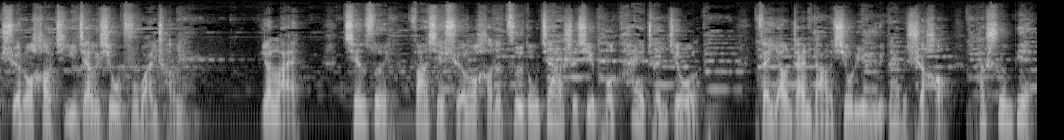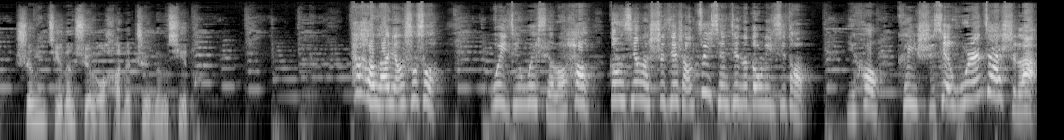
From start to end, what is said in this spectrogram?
雪龙号即将修复完成。原来，千岁发现雪龙号的自动驾驶系统太陈旧了。在杨站长修理履带的时候，他顺便升级了雪龙号的智能系统。太好了，杨叔叔，我已经为雪龙号更新了世界上最先进的动力系统，以后可以实现无人驾驶了。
